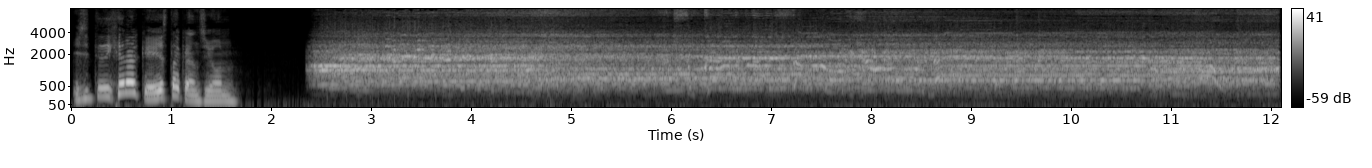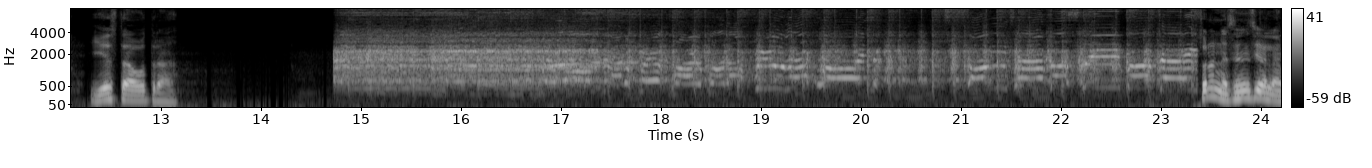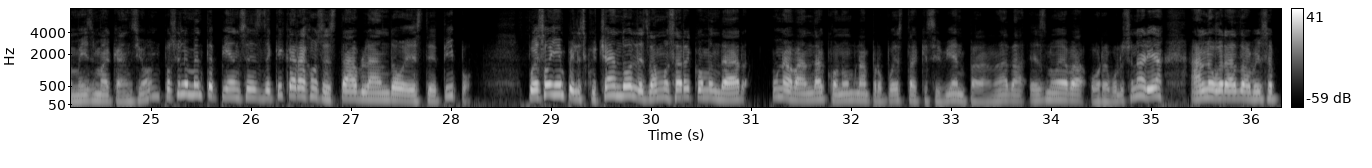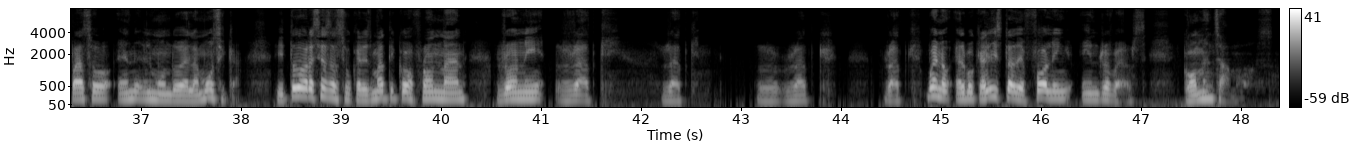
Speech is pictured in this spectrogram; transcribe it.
¿Y si te dijera que esta canción y esta otra son en esencia la misma canción, posiblemente pienses de qué carajos está hablando este tipo. Pues hoy en Escuchando les vamos a recomendar una banda con una propuesta que si bien para nada es nueva o revolucionaria, han logrado abrirse paso en el mundo de la música. Y todo gracias a su carismático frontman Ronnie Radke. Radke. Radke. Radke. Bueno, el vocalista de Falling in Reverse. Comenzamos.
